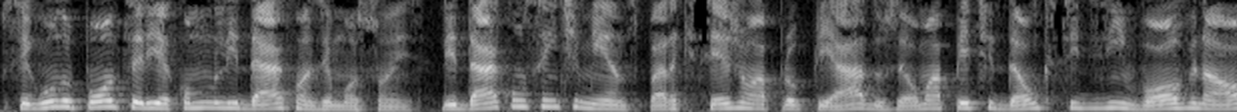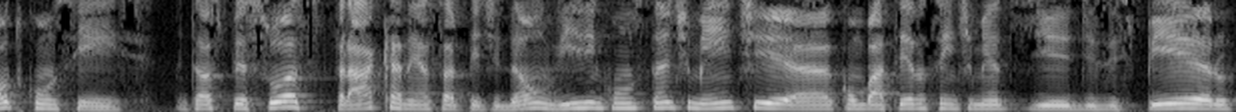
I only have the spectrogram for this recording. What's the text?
O segundo ponto seria como lidar com as emoções. Lidar com sentimentos para que sejam apropriados é uma aptidão que se desenvolve na autoconsciência. Então as pessoas fracas nessa aptidão vivem constantemente uh, combatendo sentimentos de desespero,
